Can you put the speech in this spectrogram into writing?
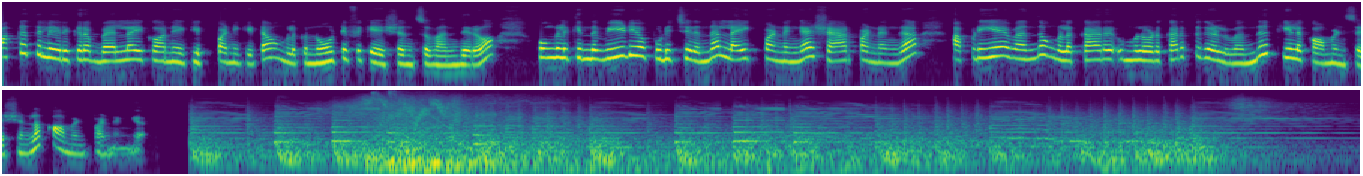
பக்கத்தில் இருக்கிற பெல் ஐக்கானை கிளிக் பண்ணிக்கிட்டா உங்களுக்கு நோட்டிஃபிகேஷன்ஸ் வந்துடும் உங்களுக்கு இந்த வீடியோ பிடிச்சிருந்தா லைக் பண்ணுங்க ஷேர் பண்ணுங்க. அப்படியே வந்து உங்களை கரு உங்களோட கருத்துக்கள் வந்து கீழே காமெண்ட் செஷன்ல காமெண்ட் பண்ணுங்க.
